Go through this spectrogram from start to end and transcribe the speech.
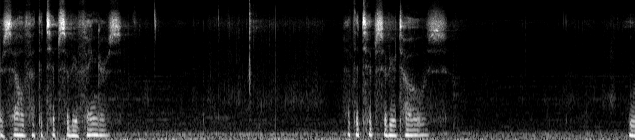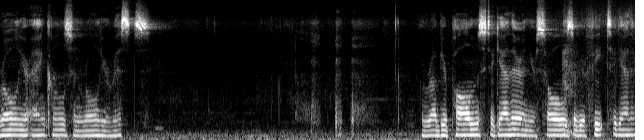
Yourself at the tips of your fingers, at the tips of your toes. Roll your ankles and roll your wrists. Rub your palms together and your soles of your feet together.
